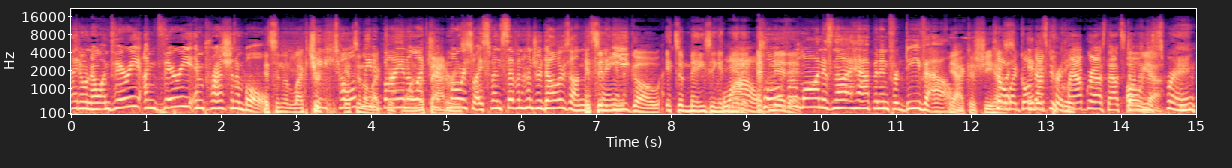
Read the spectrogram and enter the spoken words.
I don't know. I'm very. I'm very impressionable. It's an electric- He told it's an me to buy an electric mower, so I spent seven hundred dollars on this It's an thing. and ego. It's amazing. Admit Wow. it. Admit Clover it. lawn is not happening for deval. Yeah, because she has. So, but going it back to pretty. crabgrass, that's done Oh, in yeah. the spring.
